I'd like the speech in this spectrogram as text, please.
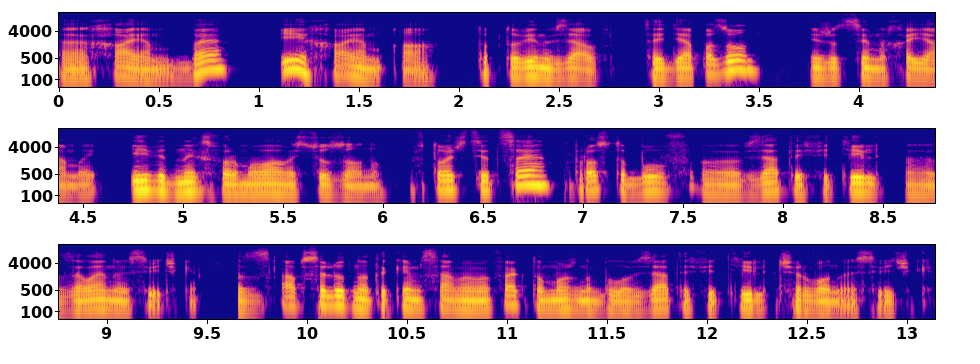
е, хаєм Б і хаєм А. Тобто він взяв цей діапазон між цими хаями і від них сформував ось цю зону. В точці С просто був е, взятий фітіль е, зеленої свічки. З абсолютно таким самим ефектом можна було взяти фітіль червоної свічки.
